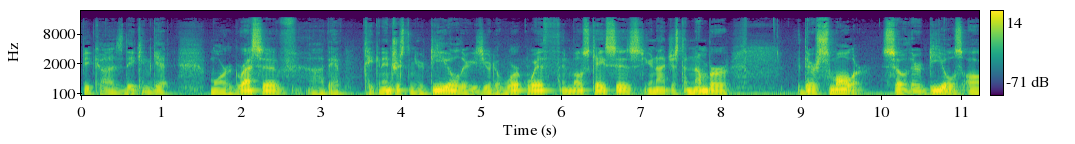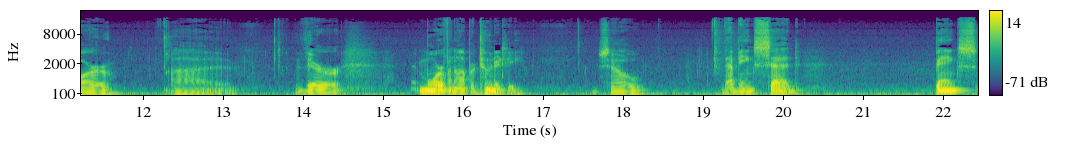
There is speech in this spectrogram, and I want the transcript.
because they can get more aggressive. Uh, they have taken interest in your deal. They're easier to work with in most cases. You're not just a number. They're smaller, so their deals are uh, they're more of an opportunity. So, that being said, banks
